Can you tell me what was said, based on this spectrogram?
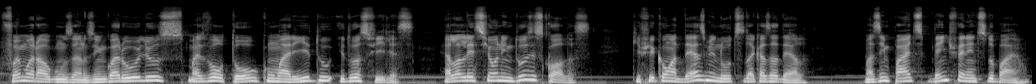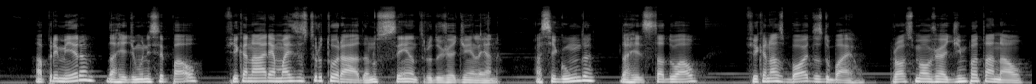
Foi morar alguns anos em Guarulhos, mas voltou com o marido e duas filhas. Ela leciona em duas escolas, que ficam a 10 minutos da casa dela, mas em partes bem diferentes do bairro. A primeira, da rede municipal, fica na área mais estruturada, no centro do Jardim Helena. A segunda, da rede estadual, fica nas bordas do bairro, próximo ao Jardim Pantanal,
